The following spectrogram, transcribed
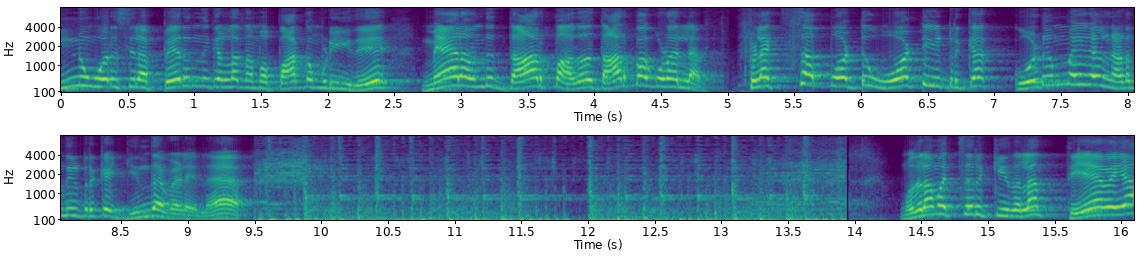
இன்னும் ஒரு சில பேருந்துகள்ல நம்ம பார்க்க முடியுது. மேல வந்து தார்பா அதாவது தார்பா கூட இல்ல ஃப்ளெக்ஸை போட்டு ஓட்டிட்டு இருக்க கொடுமைகள் நடந்துட்டு இருக்க இந்த வேலையில் முதலமைச்சருக்கு இதெல்லாம் தேவையா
